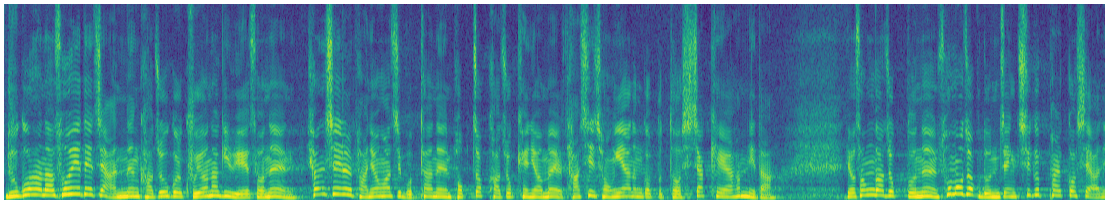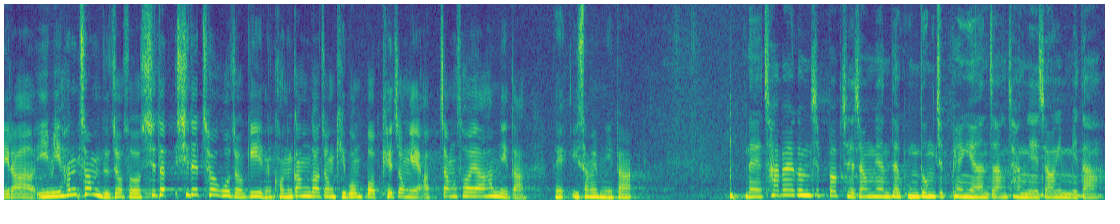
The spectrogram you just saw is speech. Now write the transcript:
누구 하나 소외되지 않는 가족을 구현하기 위해서는 현실을 반영하지 못하는 법적 가족 개념을 다시 정의하는 것부터 시작해야 합니다. 여성가족부는 소모적 논쟁 취급할 것이 아니라 이미 한참 늦어서 시대, 시대착오적인 건강가정 기본법 개정에 앞장서야 합니다. 네, 이상입니다. 네, 차별금지법 제정연대 공동집행위원장 장예정입니다.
